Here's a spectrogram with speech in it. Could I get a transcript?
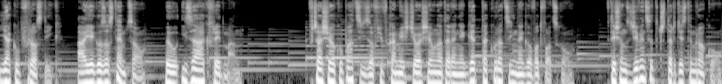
Jakub Frostik, a jego zastępcą był Izaak Friedman. W czasie okupacji Zofiówka mieściła się na terenie getta kuracyjnego w Otwocku. W 1940 roku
